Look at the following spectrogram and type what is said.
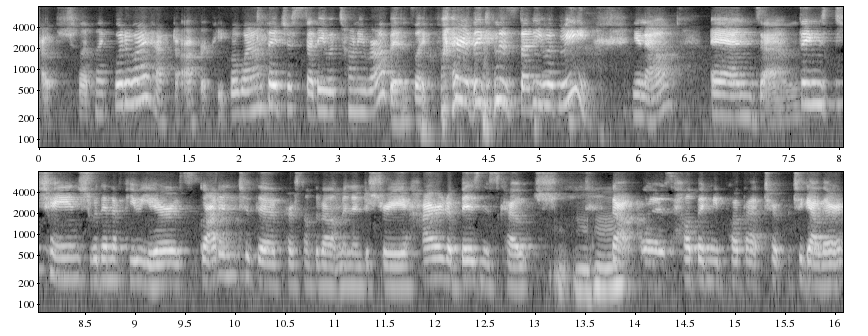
coach. I'm like, what do I have to offer people? Why don't they just study with Tony Robbins? Like, why are they going to study with me? You know. And um, things changed within a few years. Got into the personal development industry. Hired a business coach mm-hmm. that was helping me put that t- together.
